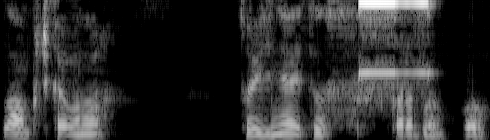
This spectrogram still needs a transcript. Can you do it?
лампочка, воно соєдняється з кораблем. О.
